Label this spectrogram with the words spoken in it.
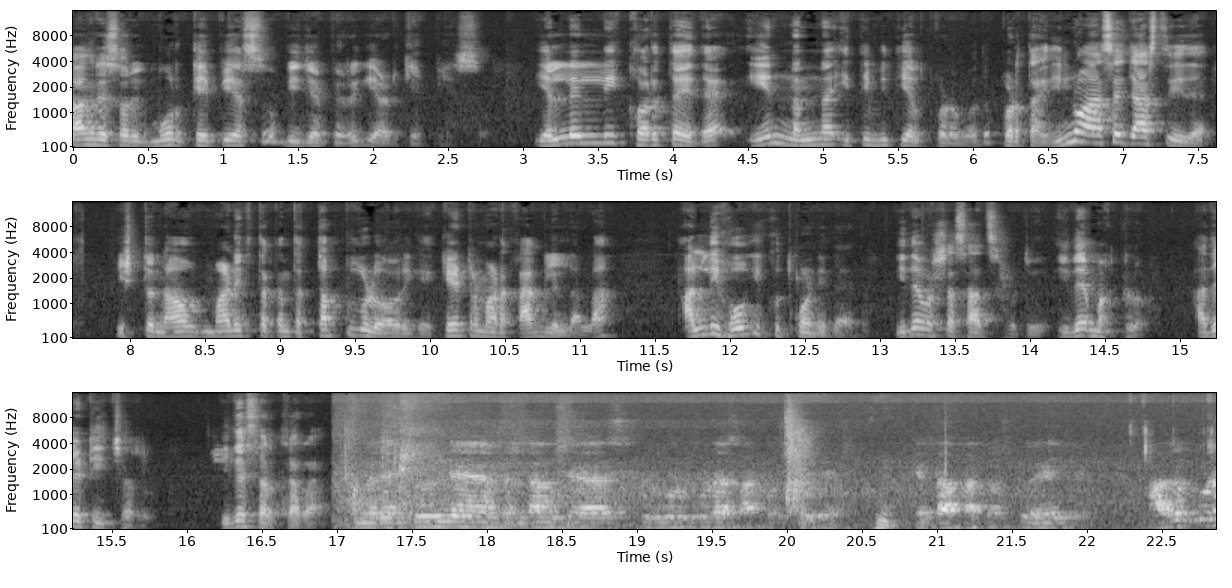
ಕಾಂಗ್ರೆಸ್ ಅವ್ರಿಗೆ ಮೂರು K P S B J ಪಿಯವ್ರಿಗೆ ಎರಡು ಕೆ ಪಿ ಎಸ್ಸು ಎಲ್ಲೆಲ್ಲಿ ಕೊರತೆ ಇದೆ ಏನು ನನ್ನ ಇತಿಮಿತಿಯಲ್ಲಿ ಕೊಡ್ಬೋದು ಕೊಡ್ತಾ ಇದೆ. ಇನ್ನೂ ಆಸೆ ಜಾಸ್ತಿ ಇದೆ. ಇಷ್ಟು ನಾವು ಮಾಡಿರ್ತಕ್ಕಂಥ ತಪ್ಪುಗಳು ಅವರಿಗೆ ಕೇಟ್ರ್ ಮಾಡೋಕ್ಕಾಗಲಿಲ್ಲಲ್ಲ ಅಲ್ಲಿ ಹೋಗಿ ಕೂತ್ಕೊಂಡಿದೆ ಅದು. ಇದೇ ವರ್ಷ ಸಾಧಿಸ್ಬಿಟ್ವಿ. ಇದೇ ಮಕ್ಕಳು ಅದೇ ಟೀಚರು ಇದೇ ಸರ್ಕಾರ. ಆಮೇಲೆ ಶೂನ್ಯ ಫಲಿತಾಂಶ ಸ್ಕೂಲ್ಗಳು ಕೂಡ ಸಾಕಷ್ಟು ಇದೆ. ಸಾಕಷ್ಟು ಹೇಳಿದ್ರೆ ಆದರೂ ಕೂಡ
